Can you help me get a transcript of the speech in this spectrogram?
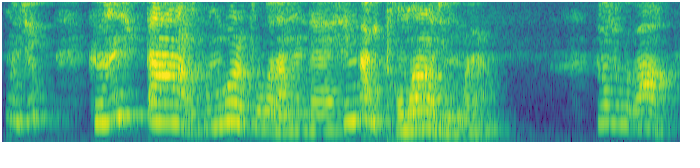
그래서 그 한식당 공고를 보고 났는데 생각이 더 많아진 거예요. 그래가지고 막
